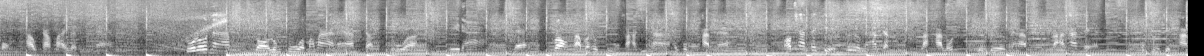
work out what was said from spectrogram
ของเทากาไฟแบบนี้นะตัวรถนะครับหล่อลงตัวมากๆนะครับกับตัวเรดาร์ และกล้อง 360 องศาที่มาให้ครบคันนะออปชั่นแพ็กเกจเพิ่มนะครับจากราคารถเดิมๆนะครับล้านห้าแสนหกหมื่นเจ็ดพัน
